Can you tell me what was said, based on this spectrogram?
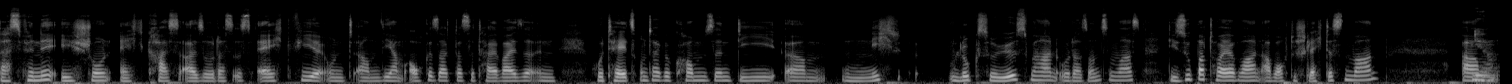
das finde ich schon echt krass. Also das ist echt viel. Und ähm, die haben auch gesagt, dass sie teilweise in Hotels untergekommen sind, die ähm, nicht luxuriös waren oder sonst was, die super teuer waren, aber auch die schlechtesten waren. Ähm, ja.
